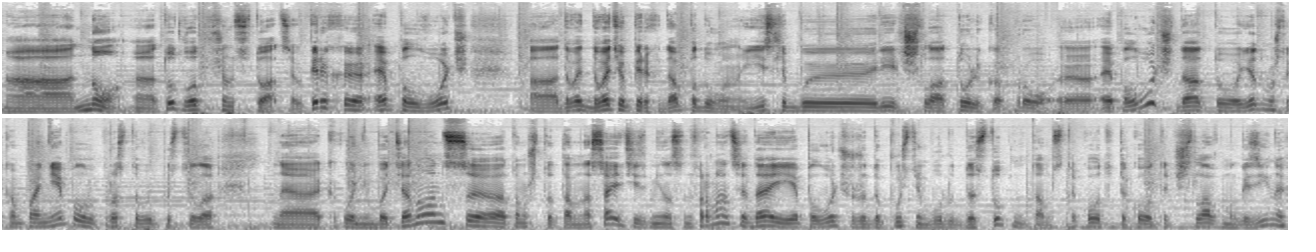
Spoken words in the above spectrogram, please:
А, но а, тут вот в чем ситуация. Во-первых, э, Apple Watch а, давайте, давайте, во-первых, да, подумаем. Если бы речь шла только про э, Apple Watch, да, то я думаю, что компания Apple просто выпустила э, какой-нибудь анонс о том, что там на сайте изменилась информация, да, и Apple Watch уже, допустим, будут доступны там с такого-то такого-то числа в магазинах,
